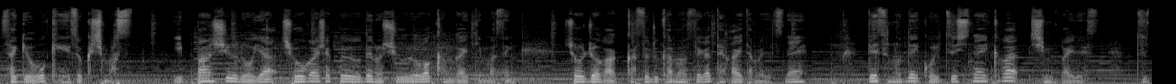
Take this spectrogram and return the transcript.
作業を継続します。一般就労や障害者雇用での就労は考えていません。症状が悪化する可能性が高いためですね。ですので孤立しないかが心配です。ずっ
